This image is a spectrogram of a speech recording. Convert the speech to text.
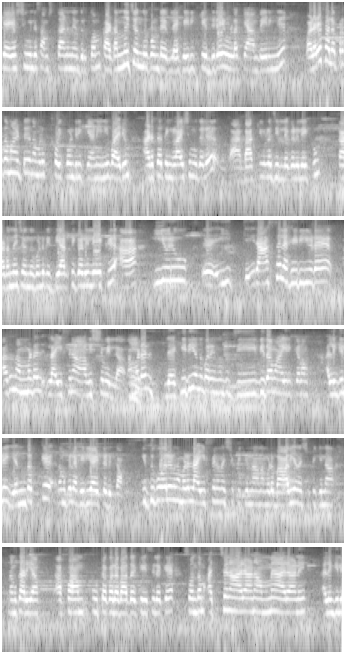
കെ എസ് യുവിന്റെ സംസ്ഥാന നേതൃത്വം കടന്നു ചെന്നുകൊണ്ട് ലഹരിക്കെതിരെയുള്ള ക്യാമ്പയിനിങ് വളരെ ഫലപ്രദമായിട്ട് നമ്മൾ പോയിക്കൊണ്ടിരിക്കുകയാണ്. ഇനി വരും അടുത്ത തിങ്കളാഴ്ച മുതൽ ബാക്കിയുള്ള ജില്ലകളിലേക്കും കടന്നു ചെന്നുകൊണ്ട് വിദ്യാർത്ഥികളിലേക്ക് ആ ഈ ഒരു ഈ രാസലഹരിയുടെ അത് നമ്മുടെ ലൈഫിന് ആവശ്യമില്ല. നമ്മുടെ ലഹരി എന്ന് പറയുന്നത് ജീവിതമായിരിക്കണം. അല്ലെങ്കിൽ എന്തൊക്കെ നമുക്ക് ലഹരിയായിട്ട് എടുക്കാം. ഇതുപോലെ നമ്മുടെ ലൈഫിനെ നശിപ്പിക്കുന്ന നമ്മുടെ ഭാവിയെ നശിപ്പിക്കുന്ന നമുക്കറിയാം. അഫാം കൂട്ടക്കൊലപാതക കേസിലൊക്കെ സ്വന്തം അച്ഛൻ ആരാണ് അമ്മ ആരാണ് അല്ലെങ്കിൽ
